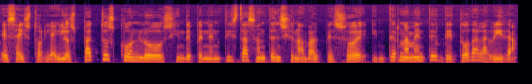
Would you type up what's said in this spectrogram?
esa historia. Y los pactos con los independentistas han tensionado al PSOE internamente de toda la vida,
